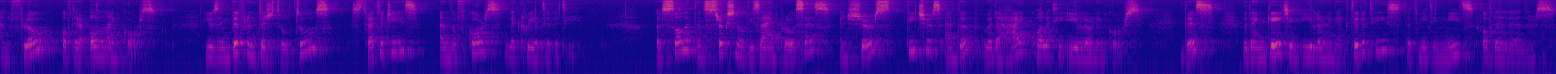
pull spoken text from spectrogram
and flow of their online course, using different digital tools, strategies, and of course, their creativity. A solid instructional design process ensures teachers end up with a high quality e learning course. This with engaging e learning activities that meet the needs of their learners.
